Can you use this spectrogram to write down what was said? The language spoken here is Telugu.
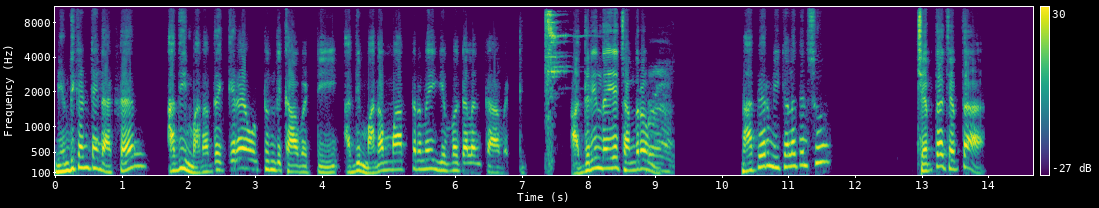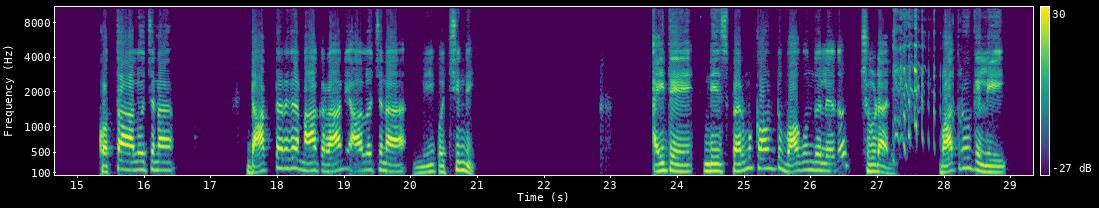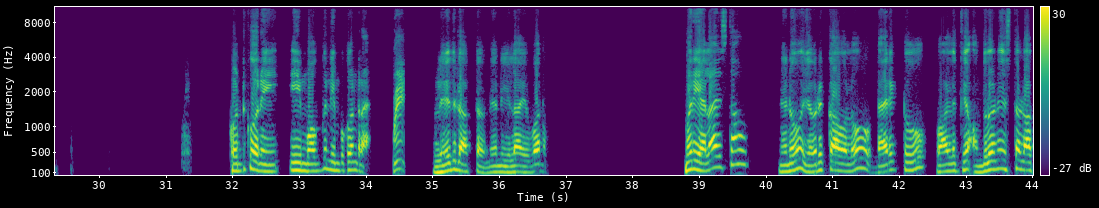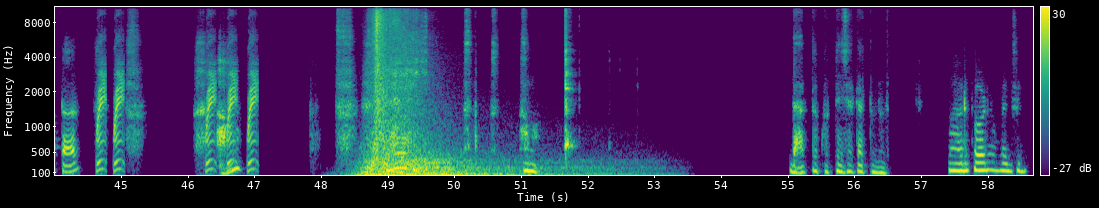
ఎందుకంటే డాక్టర్ అది మన దగ్గరే ఉంటుంది కాబట్టి అది మనం మాత్రమే ఇవ్వగలం కాబట్టి. అదిరిందయ్యే చంద్రం. నా పేరు మీకెలా తెలుసు? చెప్తా చెప్తా. కొత్త ఆలోచన. డాక్టర్గా నాకు రాని ఆలోచన నీకొచ్చింది. అయితే నీ స్పెర్మ్ కౌంట్ బాగుందో లేదో చూడాలి. బాత్రూమ్కి వెళ్ళి కొట్టుకొని ఈ మొగ్గు నింపుకొని రా. లేదు డాక్టర్ నేను ఇలా ఇవ్వను. మరి ఎలా ఇస్తావు? నేను ఎవరికి కావాలో డైరెక్ట్ వాళ్ళకి అందులోనే ఇస్తా డాక్టర్. డాక్టర్ కొట్టేసేటట్టున్నాడు. వాడిపోవడం మంచిది.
